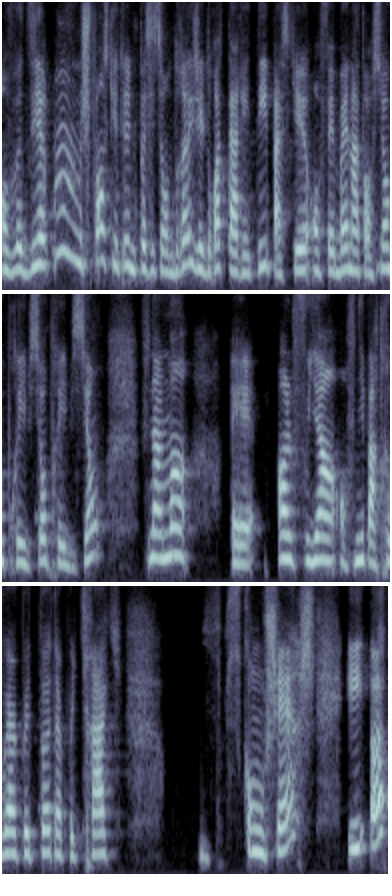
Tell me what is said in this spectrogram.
on va dire, Hum, je pense que tu as une possession de drogue, j'ai le droit de t'arrêter parce qu'on fait bien attention, prohibition, prohibition. Finalement, euh, en le fouillant, on finit par trouver un peu de pot, un peu de crack, ce qu'on cherche, et hop,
